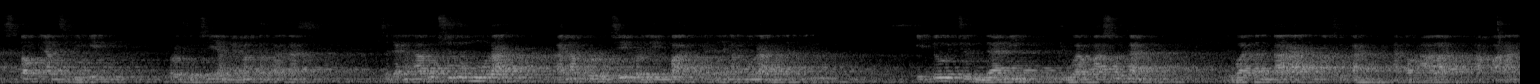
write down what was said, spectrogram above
stok yang sedikit produksi yang memang terbatas. Sedangkan arus itu murah karena produksi berlimpah biasanya kan murah katanya itu jundani dua pasukan dua tentara pasukan atau alat aparat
